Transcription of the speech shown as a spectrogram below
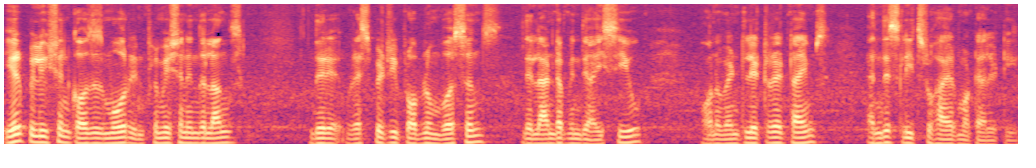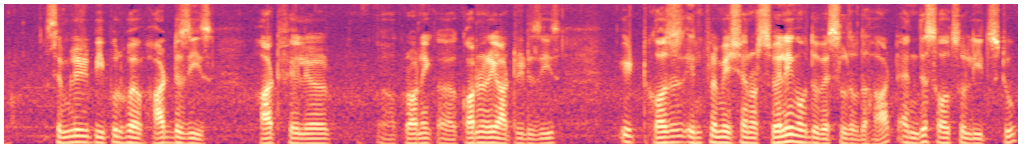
air pollution causes more inflammation in the lungs, their respiratory problem worsens, they land up in the ICU on a ventilator at times, and this leads to higher mortality. Similarly, people who have heart disease, heart failure, uh, chronic uh, coronary artery disease, it causes inflammation or swelling of the vessels of the heart, and this also leads to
